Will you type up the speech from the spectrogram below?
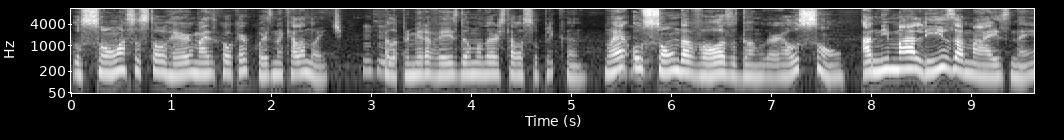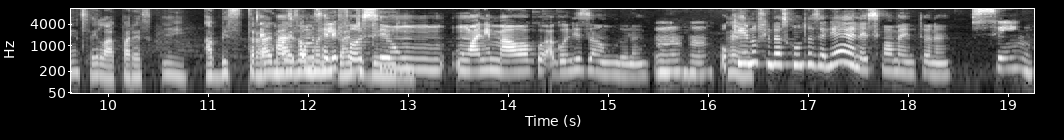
O som assustou o Harry mais que qualquer coisa naquela noite. Uhum. Pela primeira vez, Dumbledore estava suplicando. Não é Uhum. o som da voz do Dumbledore, é o som. Animaliza mais, né? Sei lá, parece que abstrai É mais quase a como se ele humanidade fosse dele. um, um animal ago- agonizando, né? Uhum. O que É. no fim das contas ele é nesse momento, né? Sim,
